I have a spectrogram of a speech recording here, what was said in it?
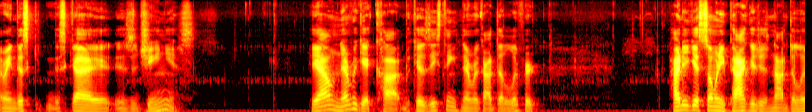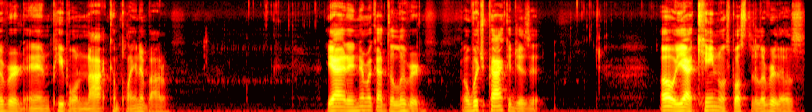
I mean, this this guy is a genius. Yeah, I'll never get caught because these things never got delivered. How do you get so many packages not delivered and people not complain about them? Yeah, they never got delivered. Well, which package is it? Oh, yeah, Keen was supposed to deliver those.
